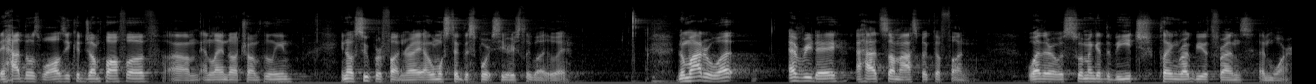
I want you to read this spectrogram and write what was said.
they had those walls you could jump off of um, and land on a trampoline. You know, super fun, right? I almost took the sport seriously, by the way. No matter what, every day I had some aspect of fun, whether it was swimming at the beach, playing rugby with friends, and more.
